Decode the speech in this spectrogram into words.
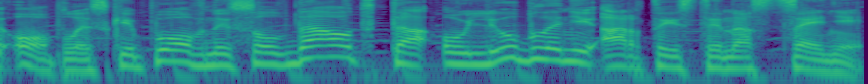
оплески, повний солдаут та улюблені артисти на сцені.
